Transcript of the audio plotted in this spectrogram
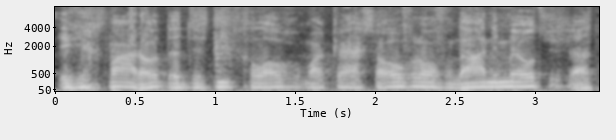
ik zeg het waar hoor, dat is niet gelogen. Maar ik krijg ze overal vandaan die mailtjes. Uit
